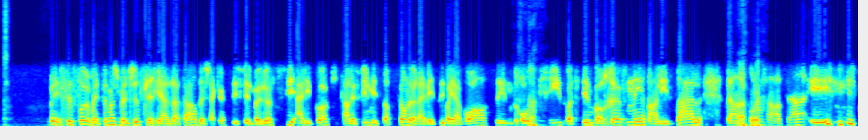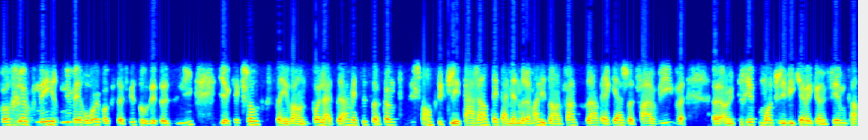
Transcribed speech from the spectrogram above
Ben, c'est sûr, mais tu sais, moi, je me dis juste les réalisateurs de chacun de ces films-là. Si à l'époque, quand le film est sorti, on leur avait dit, il va y avoir une grosse crise, votre film va revenir dans les salles dans 40 ah ans et il va revenir numéro un box-office aux États-Unis. Il y a quelque chose qui s'invente pas là-dedans, mais c'est ça, comme tu dis, je pense que les parents peut-être amènent vraiment les enfants en disant, ben, gars, je vais te faire vivre euh, un trip, moi, que j'ai vécu avec un film quand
